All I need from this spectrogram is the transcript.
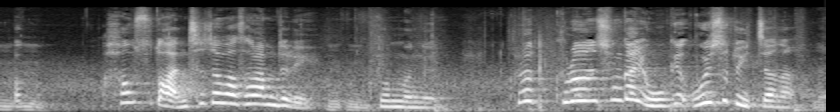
음, 막 음, 하우스도 안 찾아와 사람들이 음, 음. 그러면은 그런 그런 순간이 오게 올 수도 있잖아. 네.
